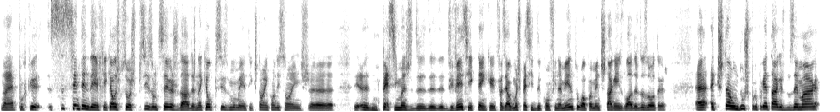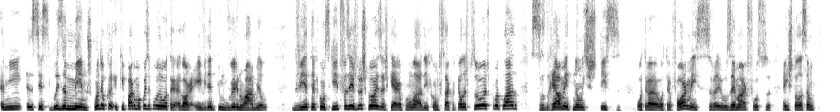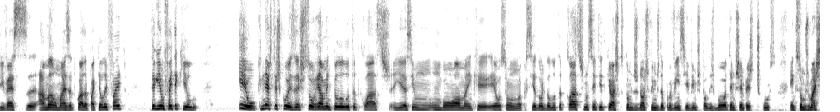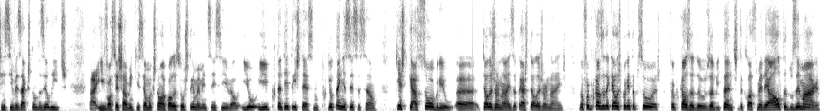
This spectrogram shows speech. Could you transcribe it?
não é? Porque se se entender que aquelas pessoas precisam de ser ajudadas naquele preciso momento e que estão em condições uh, péssimas de, de, de, vivência e que têm que fazer alguma espécie de confinamento ou pelo menos estarem isoladas das outras, uh, a questão dos proprietários do Zemar a mim uh, sensibiliza menos quando eu equiparo uma coisa com a outra. Agora, é evidente uhum. que um governo hábil devia ter conseguido fazer as duas coisas, que era, por um lado, ir conversar com aquelas pessoas, por outro lado, se realmente não existisse outra, outra forma e se o Zemar fosse a instalação que tivesse à mão mais adequada para aquele efeito, teriam feito aquilo. Eu, que nestas coisas sou realmente pela luta de classes e assim um, um, bom homem, que eu sou um apreciador da luta de classes, no sentido que eu acho que todos nós que vimos da província e vimos para Lisboa temos sempre este discurso em que somos mais sensíveis à questão das elites. Ah, e vocês sabem que isso é uma questão à qual eu sou extremamente sensível e, eu, e portanto entristece-me porque eu tenho a sensação que este caso só abriu uh, telejornais atrás de telejornais, não foi por causa daquelas 40 pessoas, foi por causa dos habitantes da classe média alta do Zemar.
